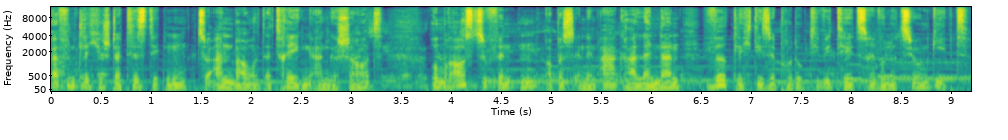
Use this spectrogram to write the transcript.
öffentliche Statistiken zu Anbau und Erträgen angeschaut, um herauszufinden, ob es in den Agra-Ländern wirklich diese Produktivitätsrevolution gibt.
